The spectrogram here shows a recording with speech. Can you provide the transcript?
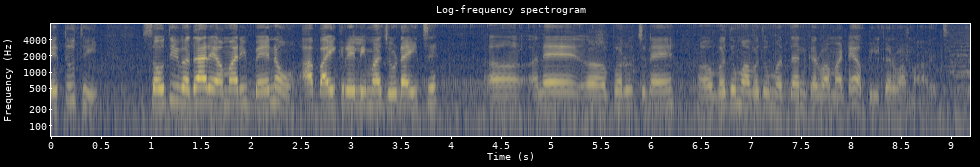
હેતુથી સૌથી વધારે અમારી બહેનો આ બાઇક રેલીમાં જોડાઈ છે. અને ભરૂચને વધુમાં વધુ મતદાન કરવા માટે અપીલ કરવામાં આવે છે.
